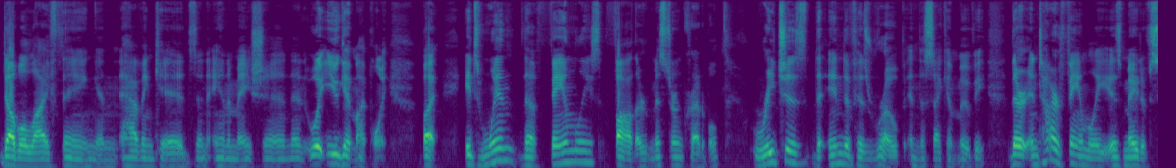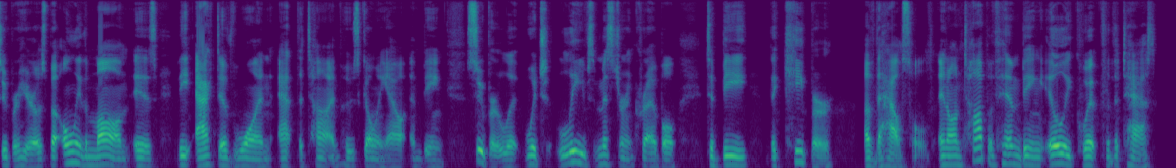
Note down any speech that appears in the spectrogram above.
double life thing and having kids and animation and what well, you get my point. But it's when the family's father, Mr. Incredible, reaches the end of his rope in the second movie. Their entire family is made of superheroes, but only the mom is the active one at the time who's going out and being super which leaves Mr. Incredible to be the keeper of the household. And on top of him being ill equipped for the task,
